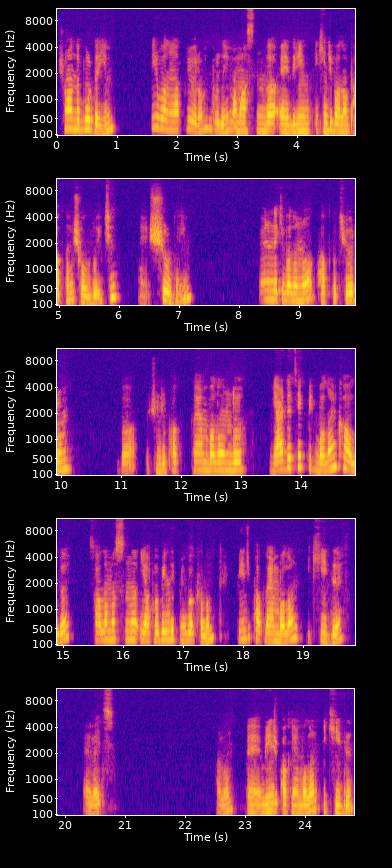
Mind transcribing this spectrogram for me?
Şu anda buradayım. Bir balon atlıyorum. Buradayım ama aslında e, birin, ikinci balon patlamış olduğu için e, şuradayım. Önümdeki balonu patlatıyorum. Bu da üçüncü patlayan balondu. Yerde tek bir balon kaldı. Sağlamasını yapabildik mi bakalım. Birinci patlayan balon 2 idi. Evet. Pardon. E, birinci patlayan balon 2 idi.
